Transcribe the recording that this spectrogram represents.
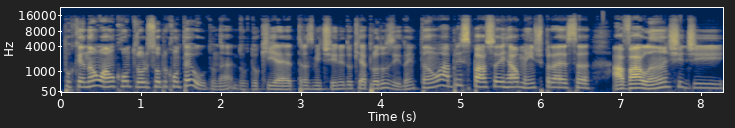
porque não há um controle sobre o conteúdo, né, do, do que é transmitido e do que é produzido. Então abre espaço aí realmente para essa avalanche de,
